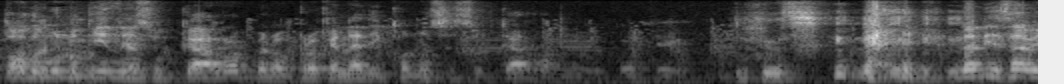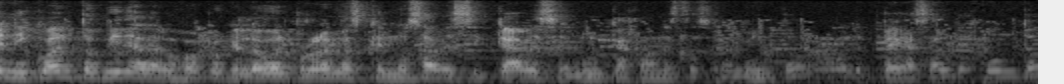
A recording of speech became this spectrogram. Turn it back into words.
todo el mundo tiene su carro, pero creo que nadie conoce su carro, amigo. nadie sabe ni cuánto mide a lo mejor, porque luego el problema es que no sabes si cabes en un cajón de estacionamiento o le pegas al de junto.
